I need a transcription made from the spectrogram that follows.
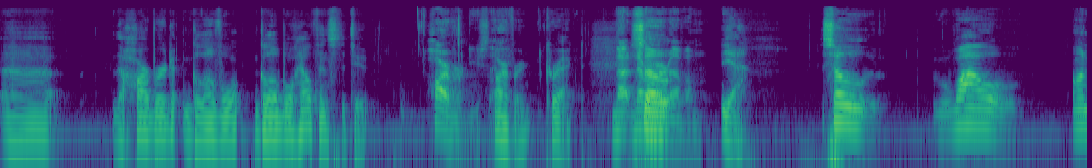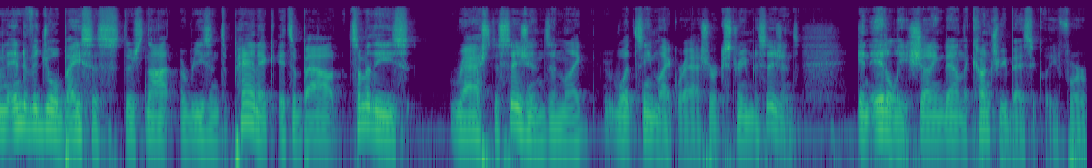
uh, the Harvard Global Global Health Institute. Harvard, you say? Harvard, correct. Not, never So- heard of them. Yeah. So while on an individual basis, there's not a reason to panic, it's about some of these rash decisions and like what seem like rash or extreme decisions. In Italy, shutting down the country basically for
